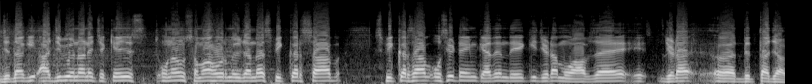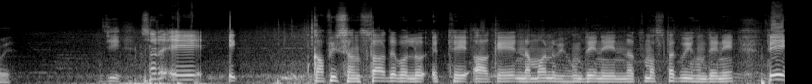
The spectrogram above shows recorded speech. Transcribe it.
ਜਿੱਦਾਂ ਕਿ ਅੱਜ ਵੀ ਉਹਨਾਂ ਨੇ ਚੱਕਿਆ, ਉਹਨਾਂ ਨੂੰ ਸਮਾਂ ਹੋਰ ਮਿਲ ਜਾਂਦਾ। ਸਪੀਕਰ ਸਾਹਿਬ ਸਪੀਕਰ ਸਾਹਿਬ ਉਸੇ ਟਾਈਮ ਕਹਿ ਦਿੰਦੇ ਕਿ ਜਿਹੜਾ ਮੁਆਵਜ਼ਾ ਹੈ ਜਿਹੜਾ ਦਿੱਤਾ ਜਾਵੇ। ਜੀ, ਸਰ, ਇਹ ਇੱਕ ਕਾਫੀ ਸੰਸਥਾ ਦੇ ਵੱਲੋਂ ਇੱਥੇ ਆ ਕੇ ਨਮਨ ਵੀ ਹੁੰਦੇ ਨੇ ਨਤਮਸਤਕ ਵੀ ਹੁੰਦੇ ਨੇ। ਤੇ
